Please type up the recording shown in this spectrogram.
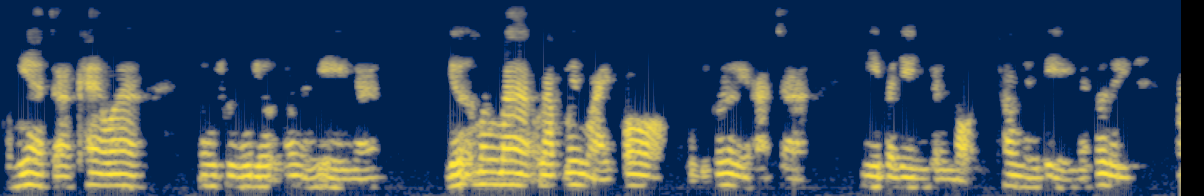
ผมนี่อาจจะแค่ว่าลงทุนเยอะเท่านั้นเองนะเยอะมากๆ รับไม่ไหวก็คุณก็เลยอาจจะ มีประเด็นกันบ่อยเท่านั้นเองนะก็เลยไป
